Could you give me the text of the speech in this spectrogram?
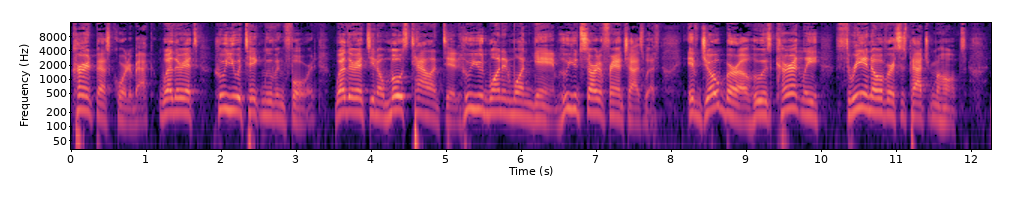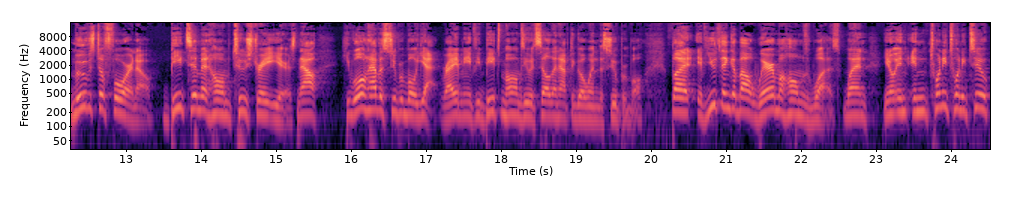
current best quarterback, whether it's who you would take moving forward, whether it's, you know, most talented, who you'd won in one game, who you'd start a franchise with. If Joe Burrow, who is currently 3 and 0 versus Patrick Mahomes, moves to 4 and 0, beats him at home two straight years. Now, he won't have a Super Bowl yet, right? I mean, if he beats Mahomes, he would still then have to go win the Super Bowl. But if you think about where Mahomes was when, you know, in, in 2022,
